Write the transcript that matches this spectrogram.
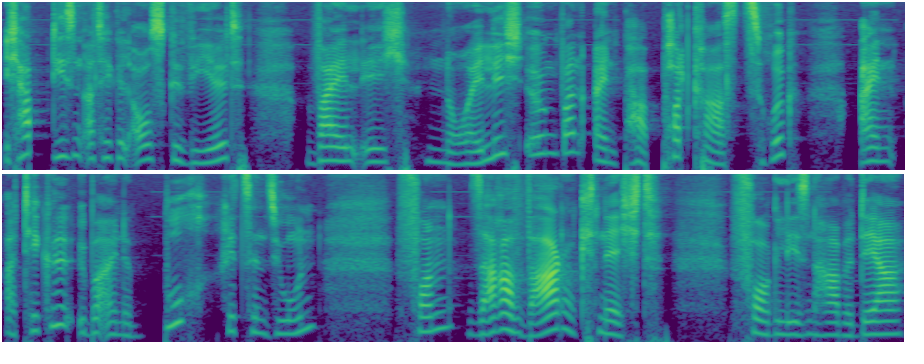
Ich habe diesen Artikel ausgewählt, weil ich neulich irgendwann ein paar Podcasts zurück einen Artikel über eine Buchrezension von Sarah Wagenknecht vorgelesen habe, der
